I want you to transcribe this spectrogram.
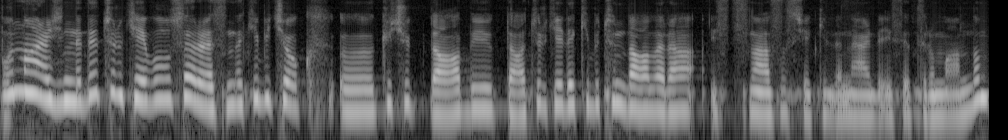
Bunun haricinde de Türkiye ve uluslar arasındaki birçok e, küçük dağ, büyük dağ, Türkiye'deki bütün dağlara istisnasız şekilde neredeyse tırmandım.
